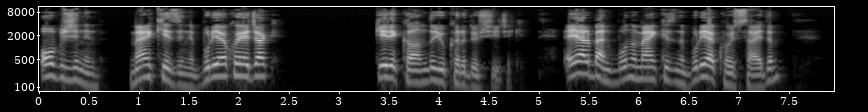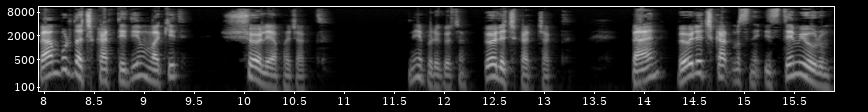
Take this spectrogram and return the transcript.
Objenin merkezini buraya koyacak. Geri kalanı da yukarı döşeyecek. Eğer ben bunu merkezini buraya koysaydım ben burada çıkart dediğim vakit şöyle yapacaktı. Niye böyle göster? Böyle çıkartacaktı. Ben böyle çıkartmasını istemiyorum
